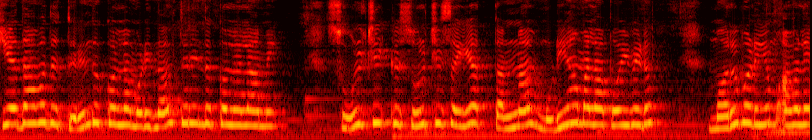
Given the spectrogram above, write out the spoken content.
ஏதாவது தெரிந்து கொள்ள முடிந்தால் தெரிந்து கொள்ளலாமே. சூழ்ச்சிக்கு சூழ்ச்சி செய்ய தன்னால் முடியாமலா போய்விடும். மறுபடியும் அவளை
